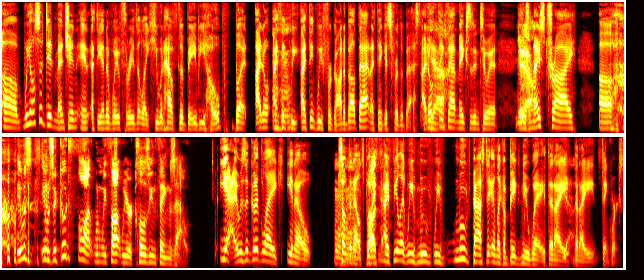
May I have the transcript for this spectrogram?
Um we also did mention in at the end of wave 3 that like he would have the baby hope, but I don't I think Mhm. we I think we forgot about that and I think it's for the best. I don't Yeah. think that makes it into it. It was a nice try. Uh it was it was a good thought when we thought we were closing things out. yeah, it was a good like, you know, something Mhm. else but I, I feel like we've moved we've moved past it in like a big new way that i Yeah. that i think works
